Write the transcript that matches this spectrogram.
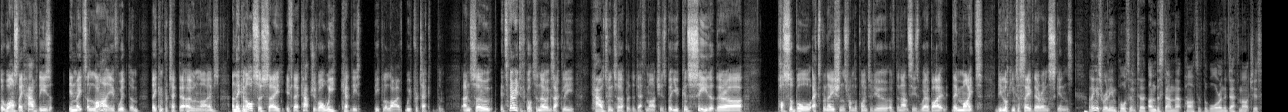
That whilst they have these inmates alive with them, they can protect their own lives. And they can also say, if they're captured, well, we kept these people alive, we protected them. And so it's very difficult to know exactly how to interpret the death marches, but you can see that there are possible explanations from the point of view of the Nazis whereby they might be looking to save their own skins. I think it's really important to understand that part of the war and the death marches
